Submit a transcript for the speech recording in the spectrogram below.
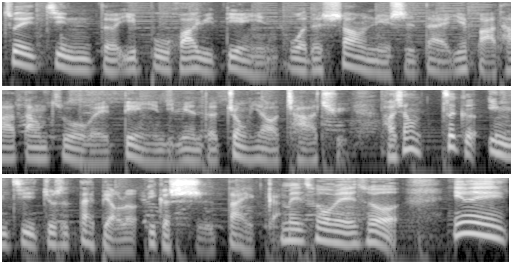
最近的一部华语电影《我的少女时代》也把它当作为电影里面的重要插曲，好像这个印记就是代表了一个时代感。没错，没错，因为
